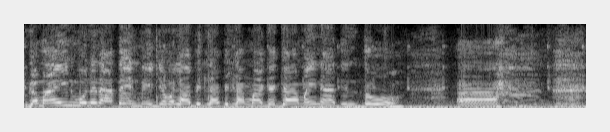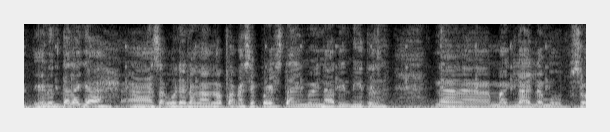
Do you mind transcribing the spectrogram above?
gamayin muna natin. Medyo malapit-lapit lang magagamay natin to. Ah, ganun talaga. Ah, sa una nangangapa kasi first timer natin dito na maglalamove. So,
